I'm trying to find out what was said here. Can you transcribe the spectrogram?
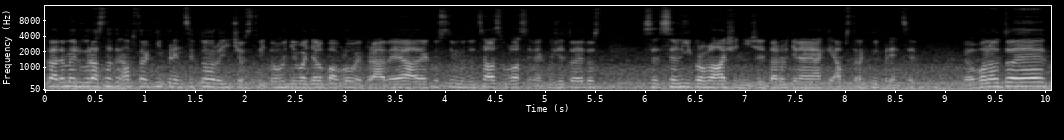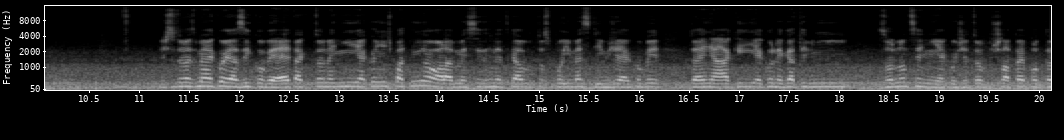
klademe důraz na ten abstraktní princip toho rodičovství. To hodně vadilo Pavlovi právě a jako s tím docela souhlasím, jako, že to je dost silný prohlášení, že ta rodina je nějaký abstraktní princip. Jo, ono to je, když se to vezme jako jazykově, tak to není jako nic špatného, ale my si hnedka to spojíme s tím, že jakoby to je nějaký jako negativní zhodnocení, jako že to šlape po té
